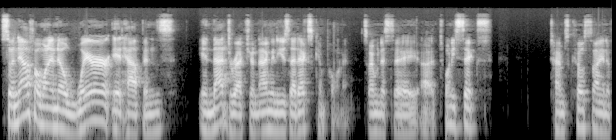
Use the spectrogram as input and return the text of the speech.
So now if I want to know where it happens in that direction, I'm going to use that x component. So I'm going to say uh, 26 times cosine of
